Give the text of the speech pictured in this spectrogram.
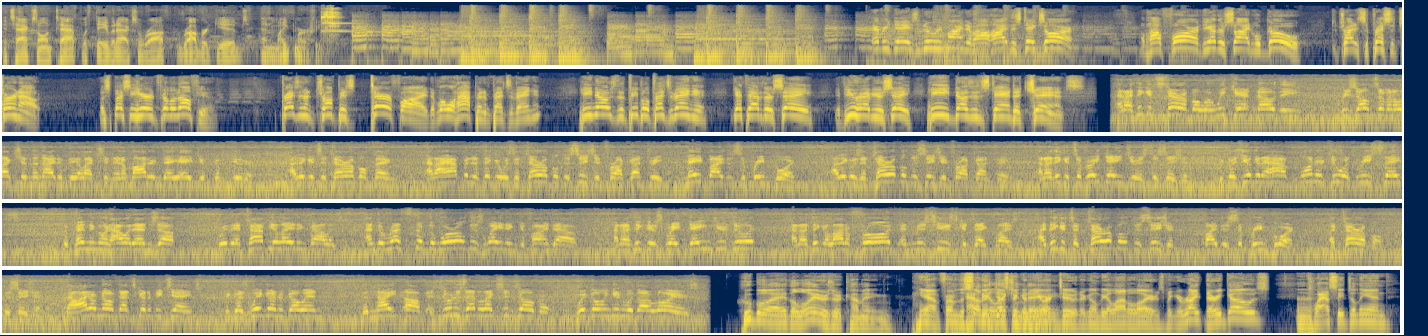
It's Hacks on Tap with David Axelrod, Robert Gibbs, and Mike Murphy. Every day is a new reminder of how high the stakes are, of how far the other side will go to try to suppress the turnout, especially here in Philadelphia. President Trump is terrified of what will happen in Pennsylvania. He knows that the people of Pennsylvania get to have their say. If you have your say, he doesn't stand a chance. And I think it's terrible when we can't know the results of an election the night of the election in a modern day age of computer. I think it's a terrible thing. And I happen to think it was a terrible decision for our country made by the Supreme Court. I think it was a terrible decision for our country. And I think it's a very dangerous decision because you're going to have one or two or three states depending on how it ends up, where they're tabulating ballots, and the rest of the world is waiting to find out. And I think there's great danger to it, and I think a lot of fraud and misuse can take place. I think it's a terrible decision by the Supreme Court. A terrible decision. Now, I don't know if that's going to be changed because we're going to go in the night of, as soon as that election's over, we're going in with our lawyers. Hoo boy, the lawyers are coming. Yeah, from the Happy Southern District of New York too. There are going to be a lot of lawyers, but you're right. There he goes, Uh. classy till the end.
